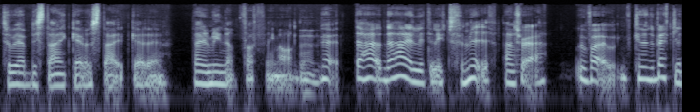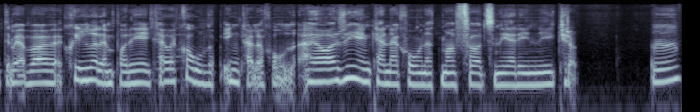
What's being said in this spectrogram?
tror jag blir starkare och starkare. Det är min uppfattning av det. Det här, det här är lite nytt för mig, tror jag. Vad- Kan du berätta lite mer vad skillnaden på reinkarnation och inkarnation är? Ja, reinkarnation, att man föds ner i en ny kropp. Mm.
